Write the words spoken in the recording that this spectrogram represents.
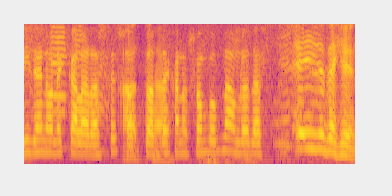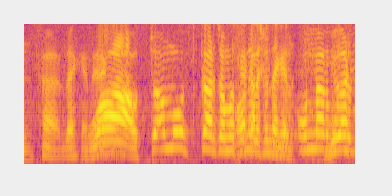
ডিজাইন অনেক কালার আছে। সব তো আর আচ্ছা। দেখানো সম্ভব না আমরা জাস্ট এই যে দেখেন। হ্যাঁ দেখেন ওয়াও চমৎকার চমৎকার কালেকশন দেখেন। ওনার ভিউয়ার্স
